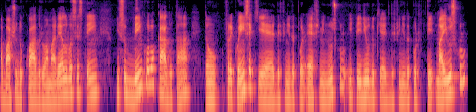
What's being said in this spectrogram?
abaixo do quadro amarelo, vocês têm isso bem colocado, tá? Então, frequência, que é definida por F minúsculo, e período, que é definida por T maiúsculo,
